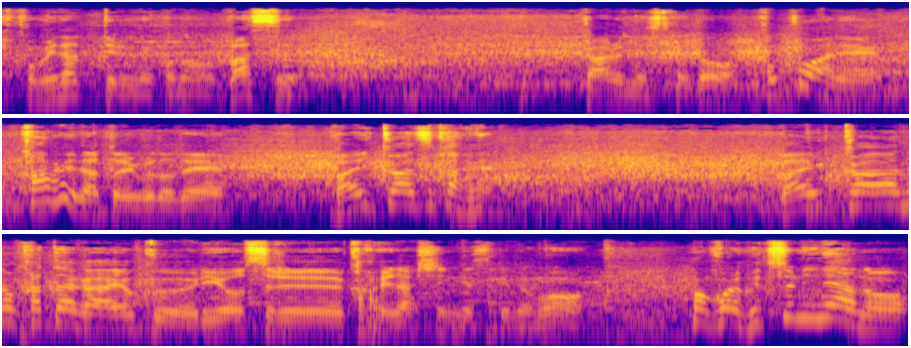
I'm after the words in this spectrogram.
結構目立ってるねこのバスがあるんですけどここはねカフェだということでバイカーズカフェ。バイカーの方がよく利用するカフェらしいんですけども、まあ、これ普通にねあの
